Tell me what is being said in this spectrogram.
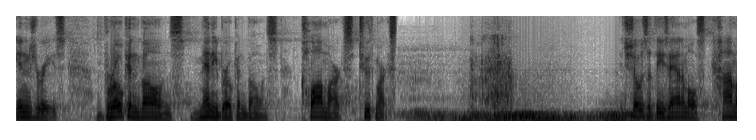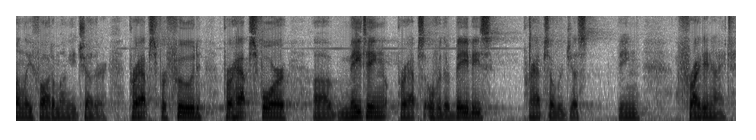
injuries, broken bones, many broken bones, claw marks, tooth marks. It shows that these animals commonly fought among each other, perhaps for food, perhaps for uh, mating, perhaps over their babies, perhaps over just being Friday night.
